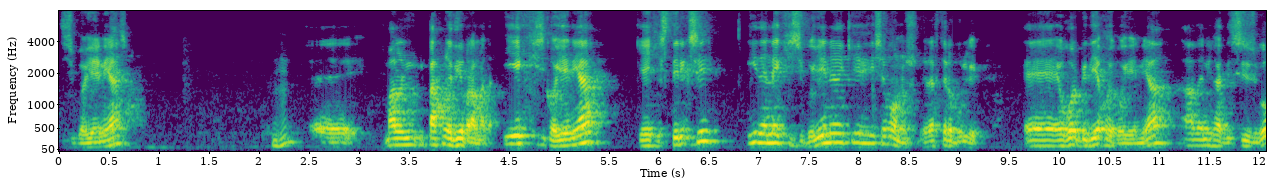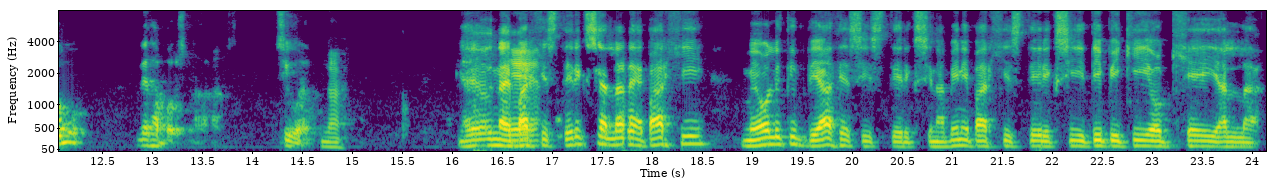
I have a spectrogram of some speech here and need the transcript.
της οικογένειας, ε, μάλλον υπάρχουν δύο πράγματα. Ή έχεις οικογένεια και έχεις στήριξη, ή δεν έχεις οικογένεια και είσαι μόνος. Δεύτερο πουλί. Ε, εγώ επειδή έχω οικογένεια, αν δεν είχα τη σύζυγό μου, δεν θα μπορούσα να τα αυτό. Σίγουρα. Ναι. Ε, να υπάρχει στήριξη, αλλά να υπάρχει με όλη τη διάθεση στήριξη, να μην υπάρχει στήριξη τυπική, ok, αλλά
